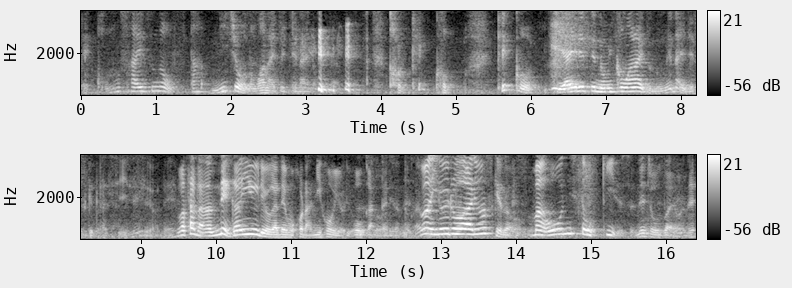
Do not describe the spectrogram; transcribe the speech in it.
えこのサイズの 2, 2錠飲まないといけないの？これ結構結構気合い入れて飲み込まないと飲めないですけど難しいっすよね、まあ、ただね含有量がでもほら日本より多かったりだとか、ねまあいろいろありますけどまあ往々にして大きいですよね錠剤はね。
